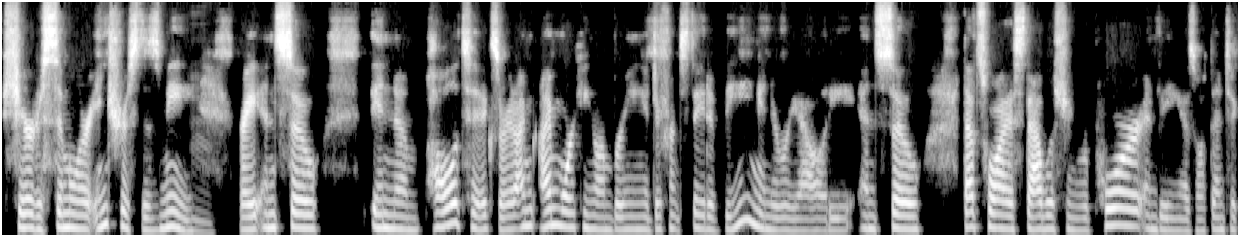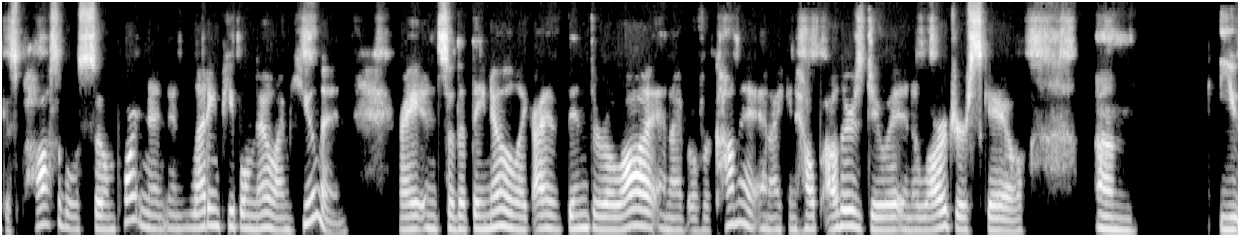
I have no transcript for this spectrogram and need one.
shared a similar interest as me, mm. right? And so in um, politics, right? I'm I'm working on bringing a different state of being into reality, and so that's why establishing rapport and being as authentic as possible is so important, and, and letting people know I'm human, right? And so that they know, like I've been through a lot and I've overcome it, and I can help others do it in a larger scale. Um, you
